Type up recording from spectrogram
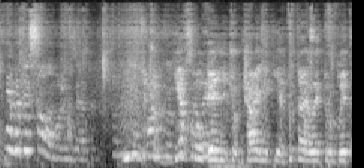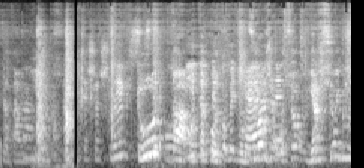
все. Ні, ми той сало можемо взяти. Ні, ти що, Є холодильничок, чайник є, тут електроплитка там є. Шашлик, сісти Тут, так, пообідати, отак от. повечеряти. Оце вже- оце- Я ж сьогодні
